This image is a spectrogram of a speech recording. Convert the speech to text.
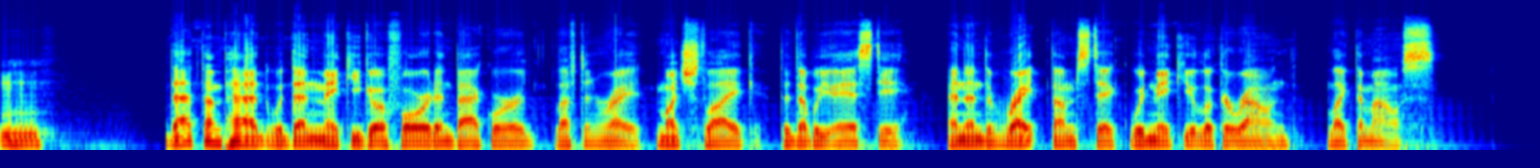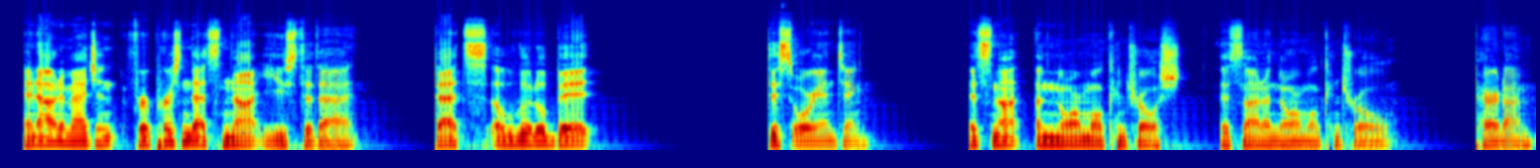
hmm that thumb pad would then make you go forward and backward, left and right, much like the WASD. And then the right thumbstick would make you look around like the mouse. And I would imagine for a person that's not used to that, that's a little bit disorienting. It's not a normal control sh- it's not a normal control paradigm.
